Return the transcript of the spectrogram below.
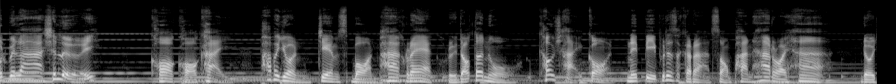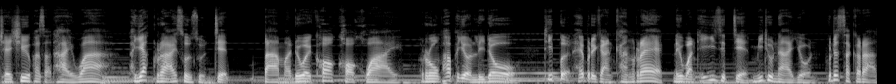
หมดเวลาเฉลย ข้อขอไข่ ภาพยนตร์เจมส์บอนด์ภาคแรกหรือ Dr. No เข้าฉายก่อนในปีพุทธศักราช 2505 โดยใช้ชื่อภาษาไทยว่าพยัคฆ์ร้าย 007 ตามมาด้วยข้อคอควาย โรงภาพยนตร์ลิโด ที่เปิดให้บริการครั้งแรกในวันที่ 27 มิถุนายน พุทธศักราช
